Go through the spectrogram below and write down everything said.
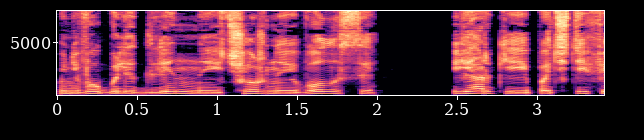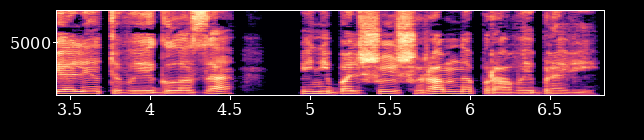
У него были длинные черные волосы, яркие, почти фиолетовые глаза и небольшой шрам на правой брови.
